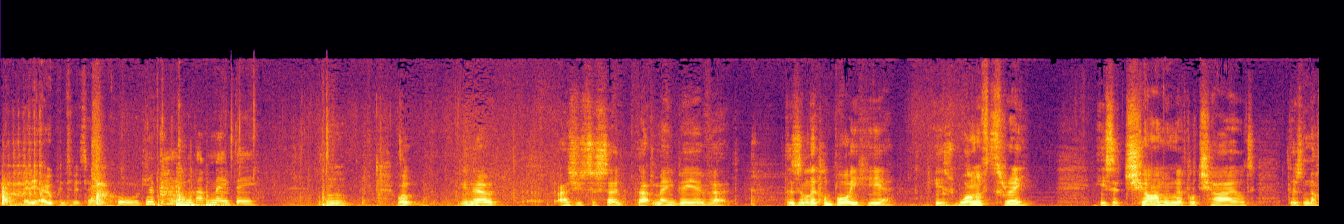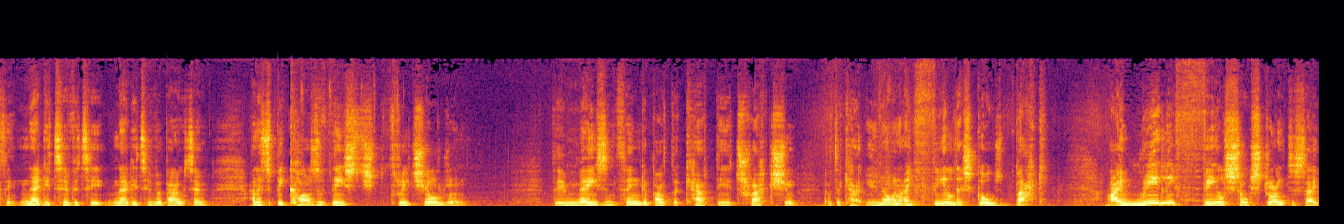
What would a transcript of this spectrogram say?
and it opens of its own accord. Okay, well, that may be. Mm. Well, you know, as you just said, that may be Yvette. There's a little boy here. He's one of three. He's a charming little child. There's nothing negativity negative about him, and it's because of these ch- three children. The amazing thing about the cat, the attraction of the cat, you know, and I feel this goes back. I really feel so strong to say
